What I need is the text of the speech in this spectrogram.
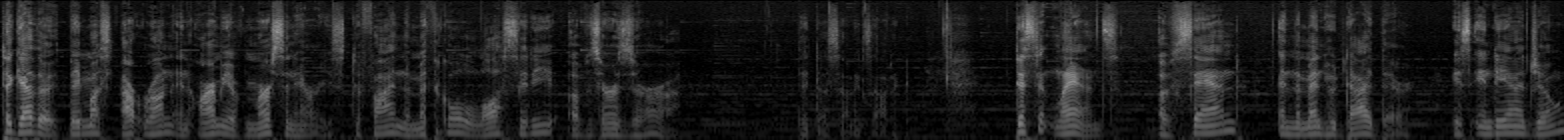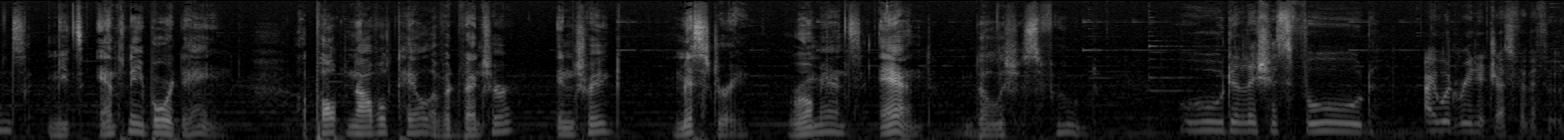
Together, they must outrun an army of mercenaries to find the mythical lost city of Zerzura. That does sound exotic. Distant Lands of Sand and the Men Who Died There is Indiana Jones meets Anthony Bourdain, a pulp novel tale of adventure, intrigue, mystery, romance, and delicious food. Ooh, delicious food. I would read it just for the food.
